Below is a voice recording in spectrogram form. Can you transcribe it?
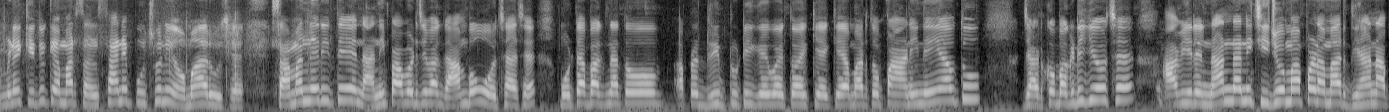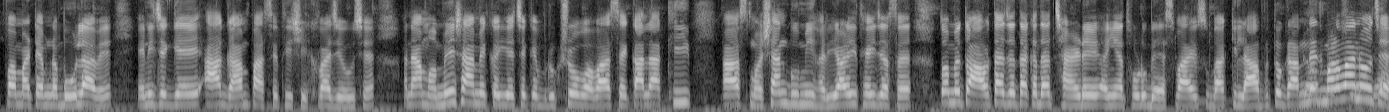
એમણે કીધું કે અમારી સંસ્થાને પૂછવું નહીં અમારું છે. સામાન્ય રીતે નાની પાવડ જેવા ગામ બહુ ઓછા છે. મોટાભાગના તો આપણે ડ્રીપ તૂટી ગઈ હોય તો કે કે અમારે તો પાણી નહીં આવતું. ઝાડકો બગડી ગયો છે. આવી એટલે નાની નાની ચીજોમાં પણ અમારે ધ્યાન આપવા માટે અમને બોલાવે. એની જગ્યાએ આ ગામ પાસેથી શીખવા જેવું છે. અને આમ હંમેશા અમે કહીએ છીએ કે વૃક્ષો વવાશે કાલ આખી આ સ્મશાન ભૂમિ હરિયાળી થઈ જશે. તો અમે તો આવતા જતા કદાચ છાંયડે અહીંયા થોડું બેસવા આવીશું. બાકી લાભ તો ગામને જ મળવાનો છે.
